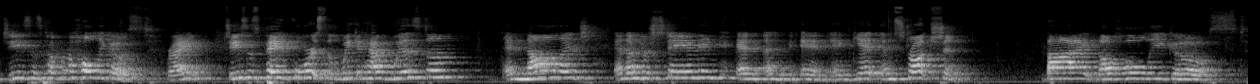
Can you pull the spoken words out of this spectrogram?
Jesus come from the Holy Ghost, right? Jesus paid for it so that we could have wisdom and knowledge and understanding and, and, and, and get instruction by the Holy Ghost.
